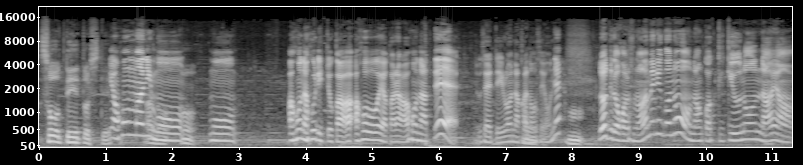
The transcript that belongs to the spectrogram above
想定として。いやほんまにもう、もうアホなふりっていうかあアホやからアホなってそうやっていろんな可能性をね、うん。だってだからそのアメリカのなんか気球のなんや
